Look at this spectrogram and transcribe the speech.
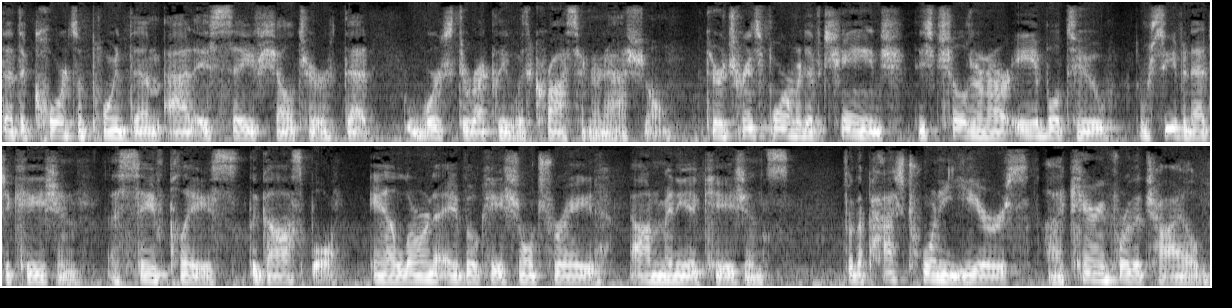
that the courts appoint them at a safe shelter that works directly with Cross International. Through transformative change, these children are able to receive an education, a safe place, the gospel, and learn a vocational trade on many occasions for the past 20 years, uh, caring for the child,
